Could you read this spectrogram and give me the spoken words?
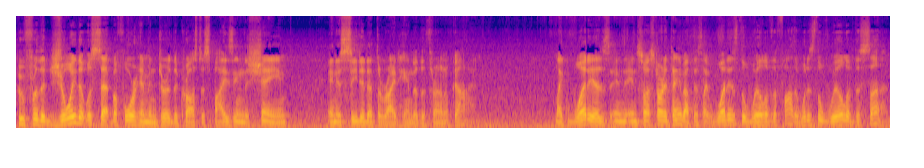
who for the joy that was set before him endured the cross, despising the shame, and is seated at the right hand of the throne of God. Like, what is, and, and so I started thinking about this, like, what is the will of the Father? What is the will of the Son?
